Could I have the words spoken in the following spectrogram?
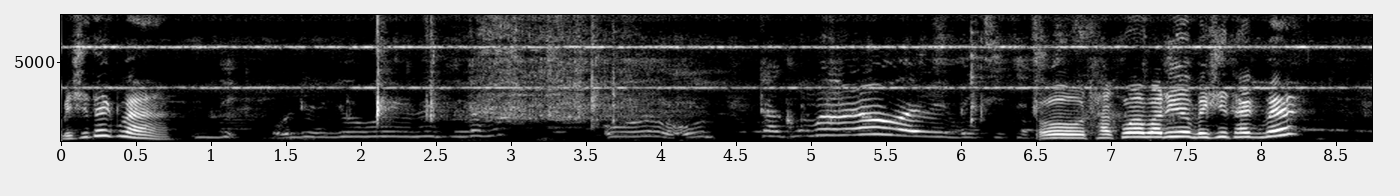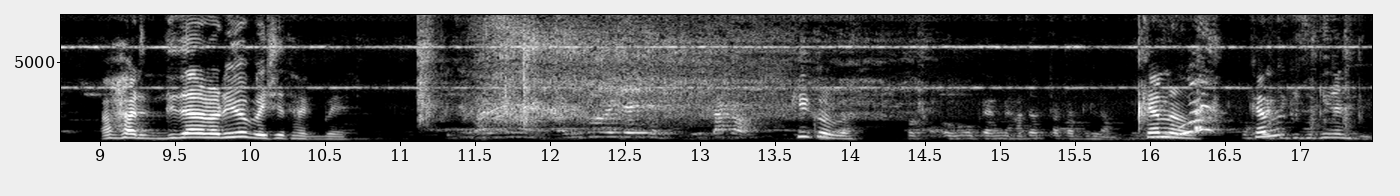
বেশি থাকব। ও ঠাকুমার বাড়িও বেশি থাকবে আর দিদার বাড়িও বেশি থাকবে। কি করবে? ওকে আমি হাজার টাকা দিলাম। কেন? কেন? কিছু কিনে দিই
